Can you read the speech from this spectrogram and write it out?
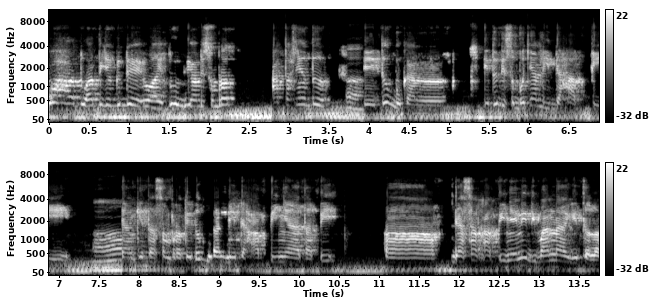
wah tuh apinya gede, wah itu yang disemprot atasnya tuh. Ya, itu bukan, itu disebutnya lidah api. Oh, yang kita semprot itu bukan lidah apinya tapi eh, dasar apinya ini di mana gitu loh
